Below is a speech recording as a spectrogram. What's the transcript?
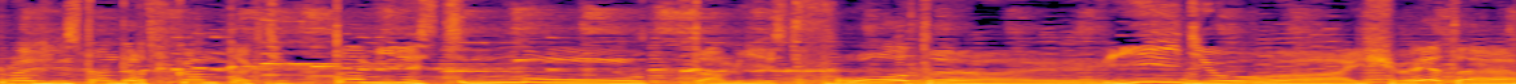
Радио Стандарт ВКонтакте. Там есть, ну, там есть фото, видео, а еще это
